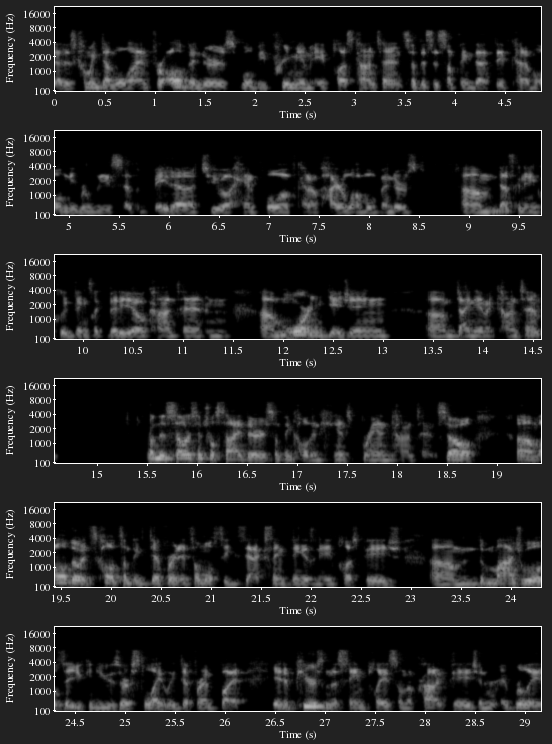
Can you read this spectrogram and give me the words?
that is coming down the line for all vendors will be premium A plus content. So this is something that they've kind of only released as a beta to a handful of kind of higher level vendors. Um, that's going to include things like video content and um, more engaging um, dynamic content. On the Seller Central side, there is something called enhanced brand content. So um, although it's called something different, it's almost the exact same thing as an A plus page. Um, the modules that you can use are slightly different, but it appears in the same place on the product page and it really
